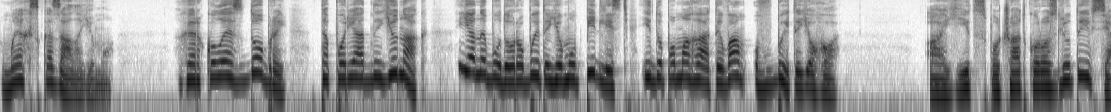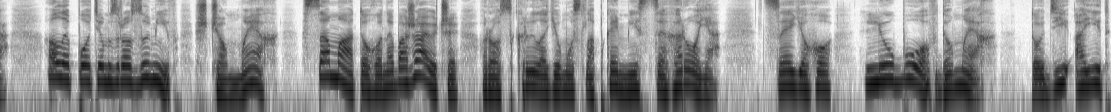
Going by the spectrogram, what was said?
Мех сказала йому Геркулес добрий та порядний юнак. Я не буду робити йому підлість і допомагати вам вбити його. Аїд спочатку розлютився, але потім зрозумів, що мех, сама того не бажаючи, розкрила йому слабке місце героя. Це його любов до мех. Тоді Аїд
